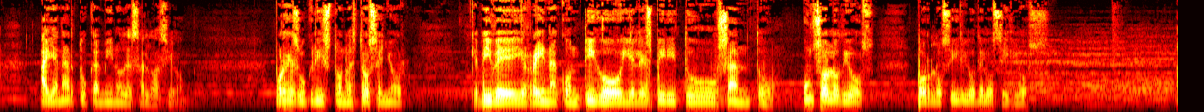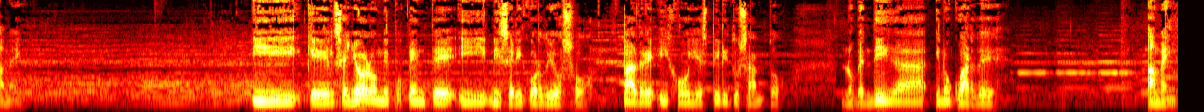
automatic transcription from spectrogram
allanar tu camino de salvación. Por Jesucristo nuestro Señor, que vive y reina contigo y el Espíritu Santo, un solo Dios, por los siglos de los siglos. Amén. y que el Señor omnipotente y misericordioso, Padre, Hijo y Espíritu Santo, nos bendiga y nos guarde. Amén.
